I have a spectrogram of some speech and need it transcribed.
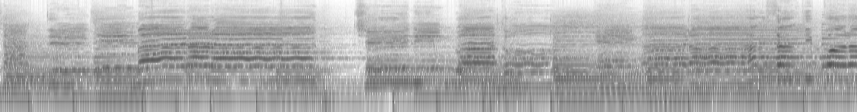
잠들지 말아라. 주님과 동행하라. 항상 기뻐라.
